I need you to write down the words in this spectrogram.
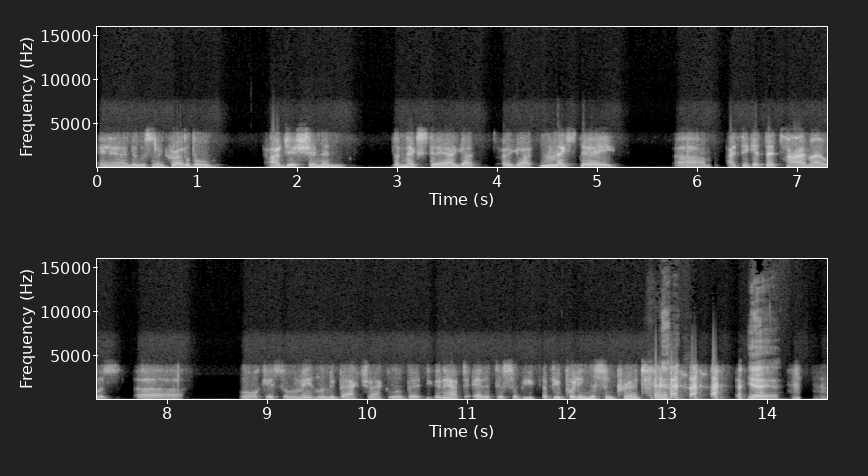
and it was an incredible audition. And the next day, I got I got the next day. Um, I think at that time I was. Uh, well, okay, so let me let me backtrack a little bit. You're gonna have to edit this if you if you're putting this in print. Yeah. Yeah.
